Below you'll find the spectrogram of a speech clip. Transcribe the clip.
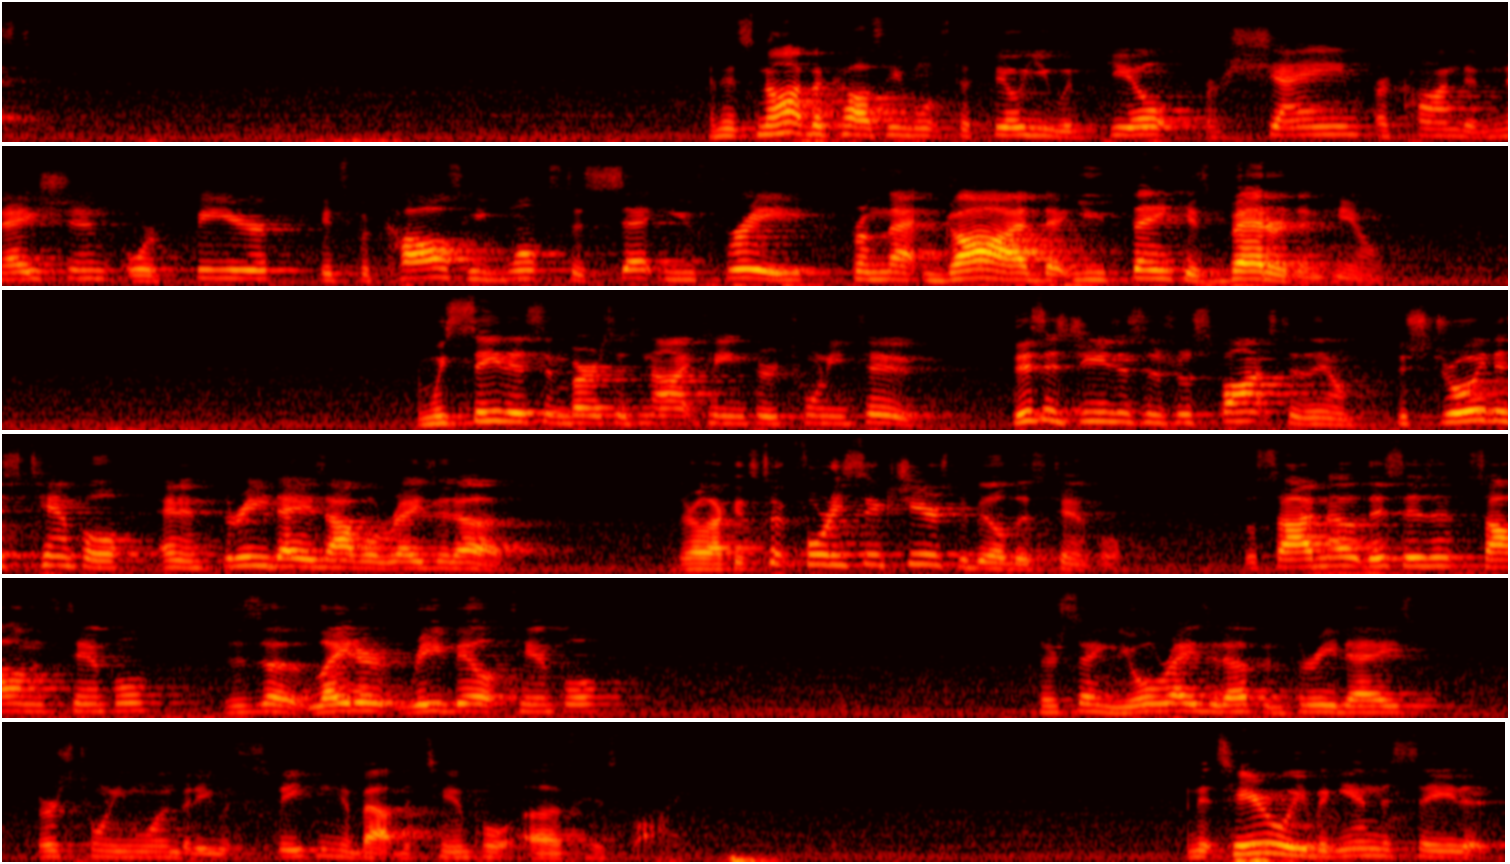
And it's not because he wants to fill you with guilt or shame or condemnation or fear. It's because he wants to set you free from that God that you think is better than him. And we see this in verses 19 through 22. This is Jesus' response to them Destroy this temple, and in three days I will raise it up. They're like, It took 46 years to build this temple. So, side note, this isn't Solomon's temple, this is a later rebuilt temple. They're saying, You'll raise it up in three days. Verse 21, but he was speaking about the temple of his body. And it's here we begin to see that,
